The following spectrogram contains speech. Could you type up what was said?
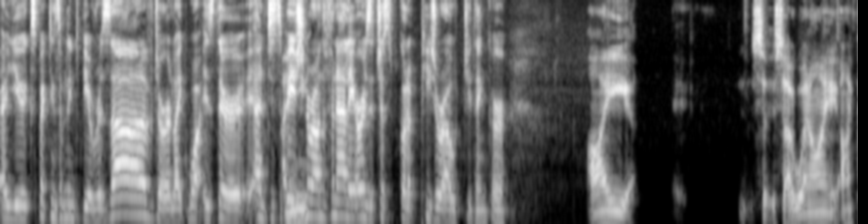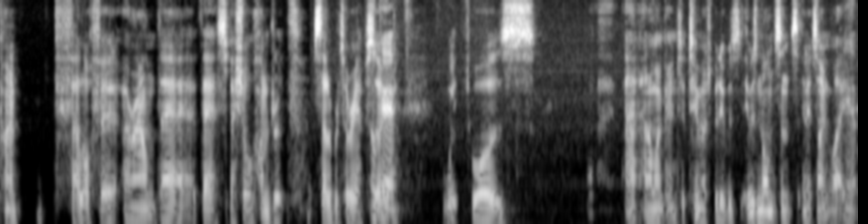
are you expecting something to be resolved or like what is there anticipation I mean, around the finale or is it just going to peter out do you think or i so, so when i i kind of fell off it around their their special 100th celebratory episode okay. which was uh, and i won't go into it too much but it was it was nonsense in its own way yep.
